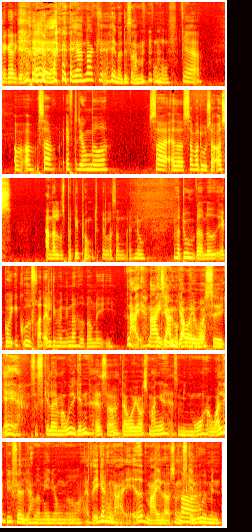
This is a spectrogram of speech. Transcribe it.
jeg gør det igen. ja, ja, ja. Jeg nok hænder det samme. uh-huh. Ja. Og, og så efter de unge møder, så, altså, så var du så også anderledes på det punkt, eller sådan, at nu nu har du været med. Jeg går ikke ud fra, at alle dine veninder havde været med i Nej, nej, jeg, jeg var jo også, øh, ja ja, så skiller jeg mig ud igen. Altså, mm. der var jo også mange, altså min mor har jo aldrig bifaldt, jeg har været med i de unge møder. Altså ikke, at hun har hadet mig eller sådan skældt ud, men,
